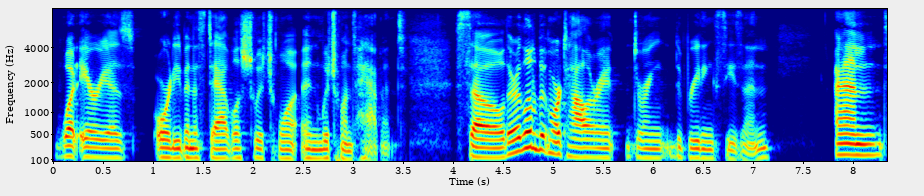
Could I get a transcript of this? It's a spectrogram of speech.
what areas already been established which one and which ones haven't. So they're a little bit more tolerant during the breeding season. And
